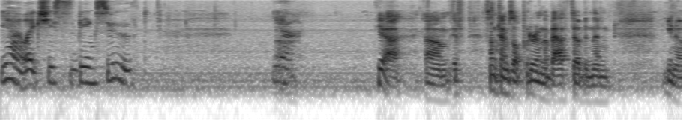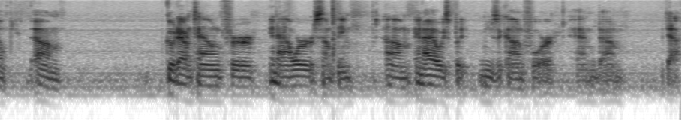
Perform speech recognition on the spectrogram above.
yeah, like she's being soothed. Yeah. Yeah. Um, if sometimes I'll put her in the bathtub and then, you know, um, go downtown for an hour or something, um, and I always put music on for her, and um, yeah,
